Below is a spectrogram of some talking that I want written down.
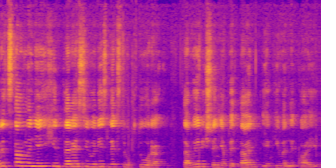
представлення їх інтересів у різних структурах та вирішення питань, які виникають.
